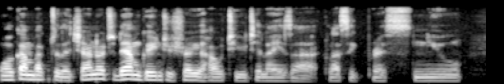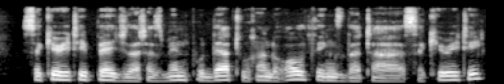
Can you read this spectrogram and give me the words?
Welcome back to the channel. Today I'm going to show you how to utilize a Classic Press new security page that has been put there to handle all things that are security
